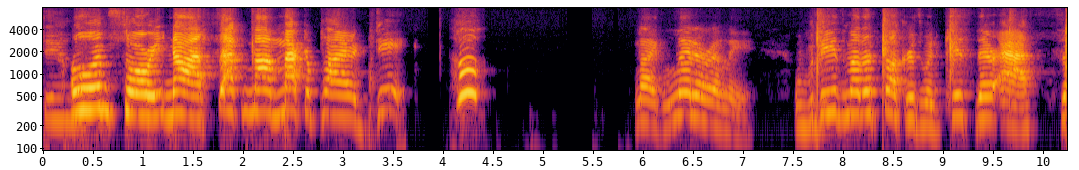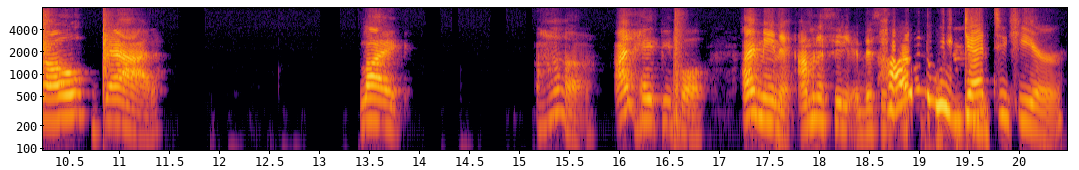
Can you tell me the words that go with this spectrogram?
Damn. Oh, I'm sorry. Nah, suck my Markiplier dick. Like literally, these motherfuckers would kiss their ass so bad. Like, huh? I hate people. I mean it. I'm gonna see. This is How did we get to here?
